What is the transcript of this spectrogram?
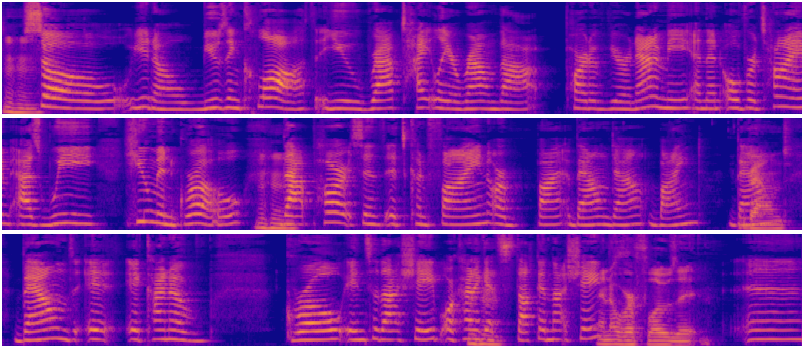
Mhm. so you know using cloth you wrap tightly around that part of your anatomy and then over time as we human grow Mhm. that part since it's confined or bi- bound down bind Bound. bound it it kind of grow into that shape or kind of Mhm. get stuck in that shape and overflows it. Eh,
